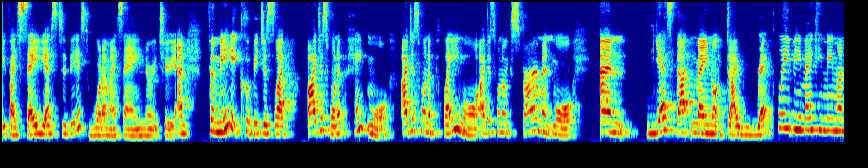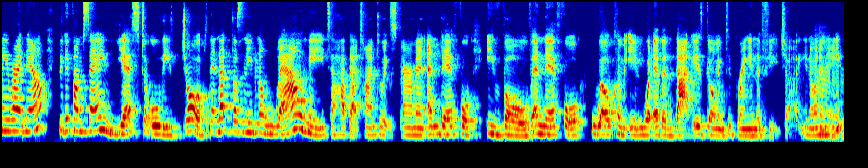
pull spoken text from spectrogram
if I say yes to this, what am I saying no to? And for me, it could be just like, I just want to paint more. I just want to play more. I just want to experiment more. And yes, that may not directly be making me money right now. But if I'm saying yes to all these jobs, then that doesn't even allow me to have that time to experiment and therefore evolve and therefore welcome in whatever that is going to bring in the future. You know what mm. I mean?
